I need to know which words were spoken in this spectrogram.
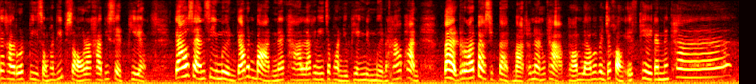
นะคะ รถปี 2022 ราคาพิเศษเพียง 949,000 บาทนะคะ และคันนี้จะผ่อนอยู่เพียง 15,888 บาทเท่านั้นค่ะ พร้อมแล้วมาเป็นเจ้าของ FK กันนะคะ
